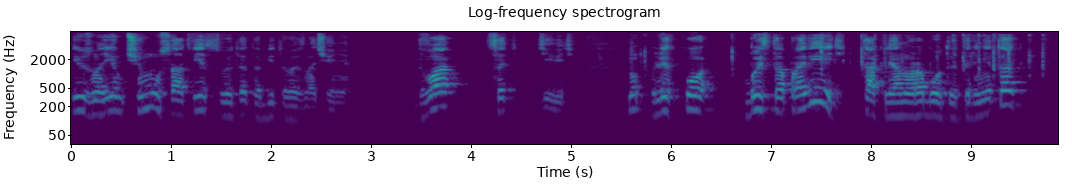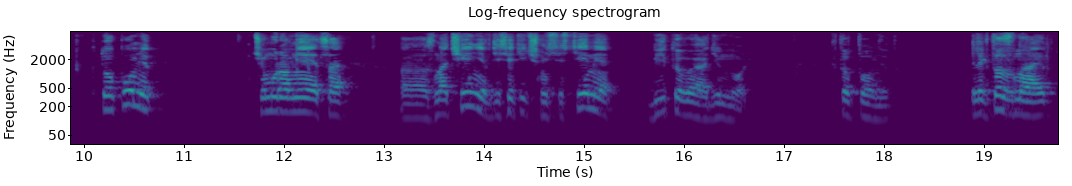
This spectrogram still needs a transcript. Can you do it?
и узнаем, чему соответствует это битовое значение. 29. Ну, легко, быстро проверить, так ли оно работает или не так. Кто помнит, чему равняется э, значение в десятичной системе битовое 1,0? Кто помнит? Или кто знает?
